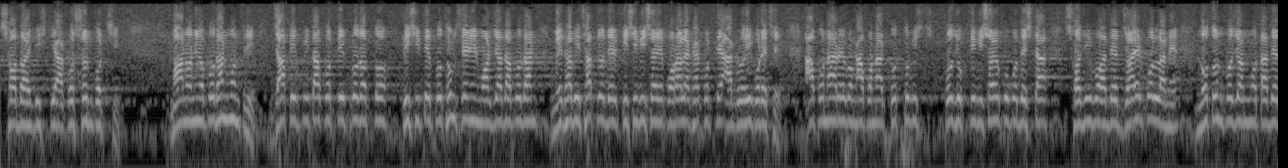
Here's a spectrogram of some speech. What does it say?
সদয় দৃষ্টি আকর্ষণ করছি। মাননীয় প্রধানমন্ত্রী, জাতির পিতা কর্তৃক প্রদত্ত কৃষিতে প্রথম শ্রেণির মর্যাদা প্রদান মেধাবী ছাত্রদের কৃষি বিষয়ে পড়ালেখা করতে আগ্রহী করেছে। আপনার এবং আপনার তথ্য প্রযুক্তি বিষয়ক উপদেষ্টা সজীব ওয়াদের জয়ের কল্যাণে নতুন প্রজন্ম তাদের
